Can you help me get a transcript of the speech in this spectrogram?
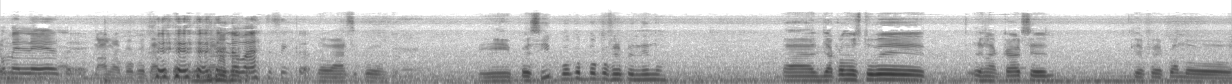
Omelette. No, tampoco tanto. lo básico. lo básico. Y pues sí, poco a poco fui aprendiendo. Ah, ya cuando estuve en la cárcel, que fue cuando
